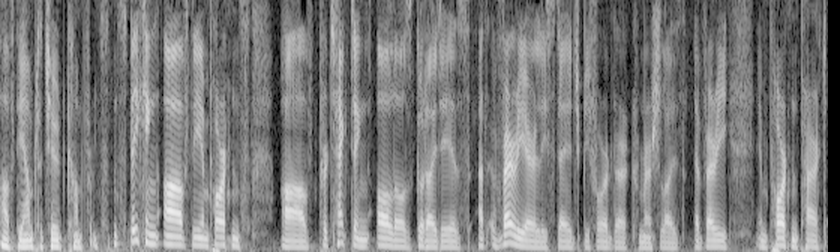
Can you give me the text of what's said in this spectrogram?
of the Amplitude Conference. Speaking of the importance of protecting all those good ideas at a very early stage before they're commercialized, a very important part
